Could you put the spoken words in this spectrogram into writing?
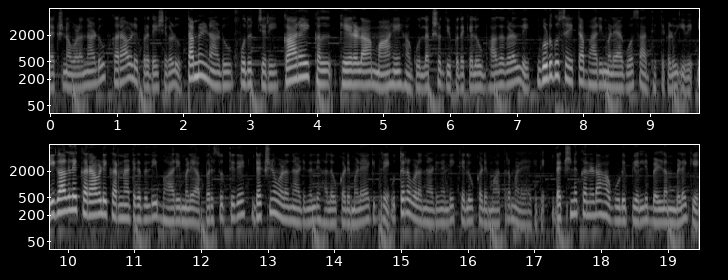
ದಕ್ಷಿಣ ಒಳನಾಡು, ಕರಾವಳಿ ಪ್ರದೇಶಗಳು, ತಮಿಳುನಾಡು, ಪುದುಚೇರಿ, ಕಾರೈಕಲ್, ಕೇರಳ, ಮಾಹೆ ಹಾಗೂ ಲಕ್ಷದ್ವೀಪದ ಕೆಲವು ಭಾಗಗಳಲ್ಲಿ ಗುಡುಗು ಸಹಿತ ಭಾರಿ ಮಳೆಯಾಗುವ ಸಾಧ್ಯತೆಗಳು ಇವೆ. ಈಗಾಗಲೇ ಕರಾವಳಿ ಕರ್ನಾಟಕದಲ್ಲಿ ಭಾರಿ ಮಳೆ ಅಬ್ಬರಿಸುತ್ತಿದೆ. ದಕ್ಷಿಣ ಒಳನಾಡಿನಲ್ಲಿ ಹಲವು ಕಡೆ ಮಳೆಯಾಗಿದ್ರೆ ಉತ್ತರ ಒಳನಾಡಿನಲ್ಲಿ ಕೆಲವು ಕಡೆ ಮಾತ್ರ ಮಳೆಯಾಗಿದೆ. ದಕ್ಷಿಣ ಕನ್ನಡ ಹಾಗೂ ಉಡುಪಿಯಲ್ಲಿ ಬೆಳ್ಳಂ ಬೆಳಗ್ಗೆ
